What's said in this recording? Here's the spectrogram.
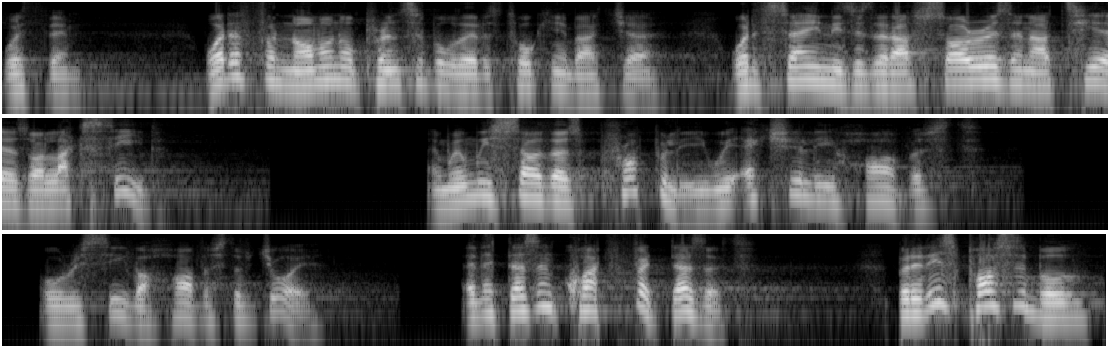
with them. What a phenomenal principle that it's talking about here. What it's saying is, is that our sorrows and our tears are like seed. And when we sow those properly, we actually harvest or receive a harvest of joy. And that doesn't quite fit, does it? But it is possible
